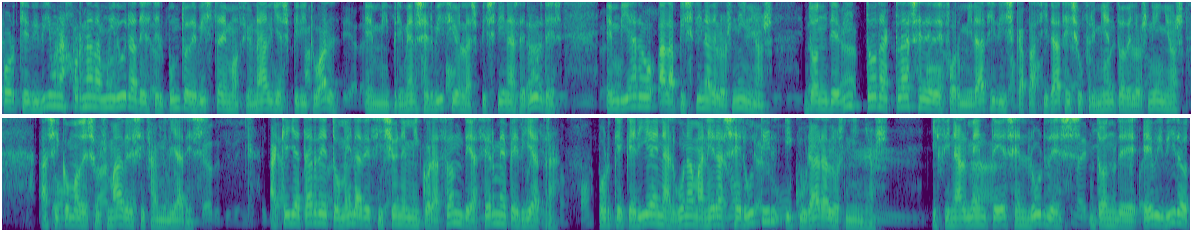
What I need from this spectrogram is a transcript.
porque viví una jornada muy dura desde el punto de vista emocional y espiritual en mi primer servicio en las piscinas de Lourdes, enviado a la piscina de los niños, donde vi toda clase de deformidad y discapacidad y sufrimiento de los niños, así como de sus madres y familiares. Aquella tarde tomé la decisión en mi corazón de hacerme pediatra, porque quería en alguna manera ser útil y curar a los niños y finalmente es en Lourdes donde he vivido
